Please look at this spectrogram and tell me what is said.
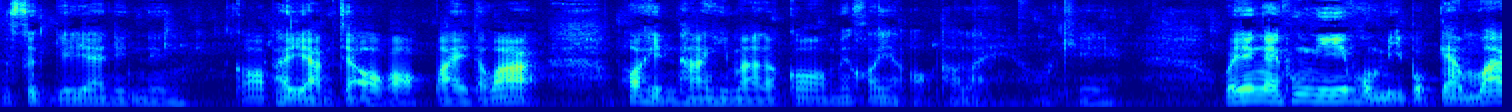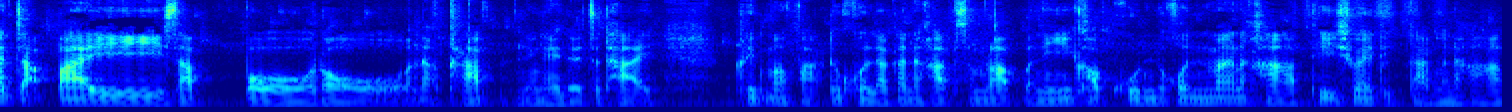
รู้สึกแย่ๆนิดนึง ก็พยายามจะออกออกไป แต่ว่าพอเห็นทางหิมะแล้วก็ไม่ค่อยอยากออกเท่าไหร่ โอเค ไว้ยังไงพรุ่งนี้ผมมีโปรแกรมว่าจะไปซัปโปโรนะครับ ยังไงเดี๋ยวจะถ่ายคลิปมาฝากทุกคนแล้วกันนะครับสำหรับวันนี้ขอบคุณทุกคนมากนะครับ ที่ช่วยติดตามกันนะครับ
